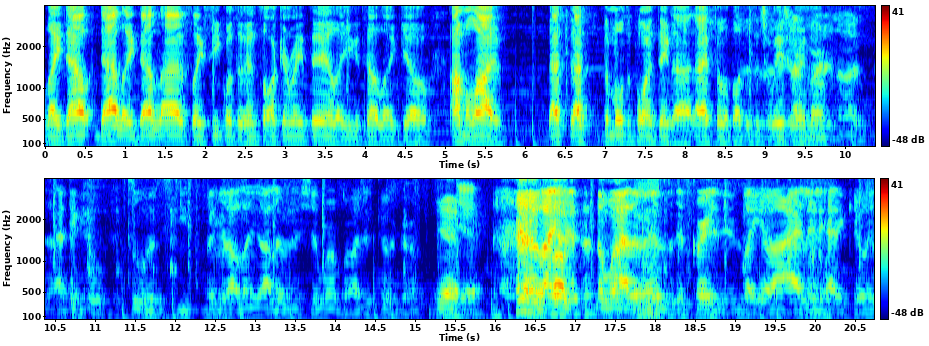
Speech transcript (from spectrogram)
Like that that like that last like sequence of him talking right there, like you could tell like, yo, I'm alive. That's that's the most important thing that I feel about the situation Yeah, right now. No, I think it, too is he figured out like I live in this shit world, bro. I just killed a girl. Yeah. Yeah. like yo, this, this is the one I live in. It's, it's crazy. It's like yo, I literally had to kill it.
